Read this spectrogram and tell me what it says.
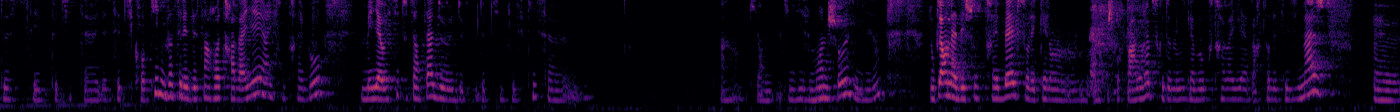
de, ces petites, de ces petits croquis. Donc ça, c'est les dessins retravaillés, hein, ils sont très beaux. Mais il y a aussi tout un tas de, de petites esquisses qui, disent moins de choses, disons. Donc là, on a des choses très belles sur lesquelles on, je vous reparlerai parce que Dominique a beaucoup travaillé à partir de ces images. Euh,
